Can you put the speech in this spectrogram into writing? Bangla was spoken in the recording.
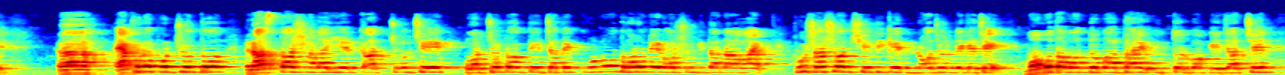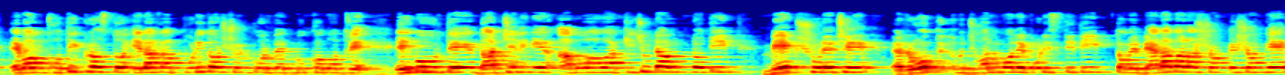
এখনও পর্যন্ত রাস্তা সারাইয়ের কাজ চলছে। পর্যটকদের যাতে কোনো ধরনের অসুবিধা না হয়, প্রশাসন সেদিকে নজর রেখেছে। মমতা বন্দ্যোপাধ্যায় উত্তরবঙ্গে যাচ্ছেন এবং ক্ষতিগ্রস্ত এলাকা পরিদর্শন করবেন মুখ্যমন্ত্রী। এই মুহূর্তে দার্জিলিং এর আবহাওয়া কিছুটা উন্নতি, মেঘ সরেছে, রোদ ঝলমলে পরিস্থিতি, তবে বেলা বাড়ার সঙ্গে সঙ্গে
